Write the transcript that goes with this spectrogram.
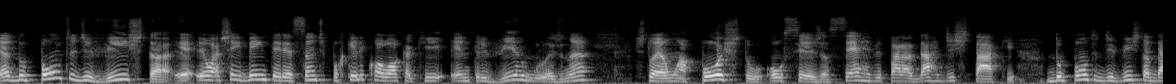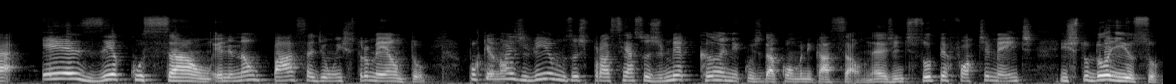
é do ponto de vista, é, eu achei bem interessante porque ele coloca aqui entre vírgulas, né? Isto é, um aposto, ou seja, serve para dar destaque do ponto de vista da execução. Ele não passa de um instrumento. porque nós vimos os processos mecânicos da comunicação, né? A gente super fortemente estudou isso.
